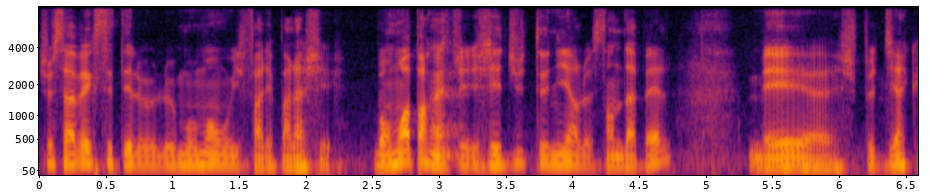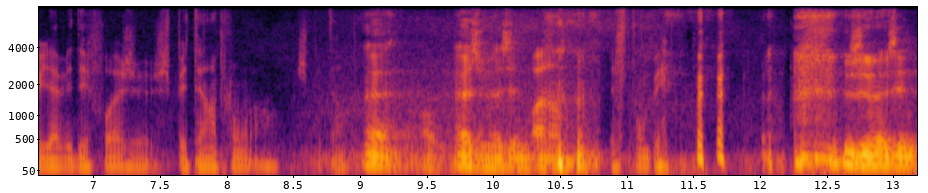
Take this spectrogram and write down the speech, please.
je savais que c'était le, moment où il fallait pas lâcher. Bon, moi, par contre, j'ai dû tenir le centre d'appel, mais euh, je peux te dire qu'il y avait des fois, je, pétais un plomb. Je pétais un plomb. Ouais, j'imagine. Ah non, laisse tomber. J'imagine.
